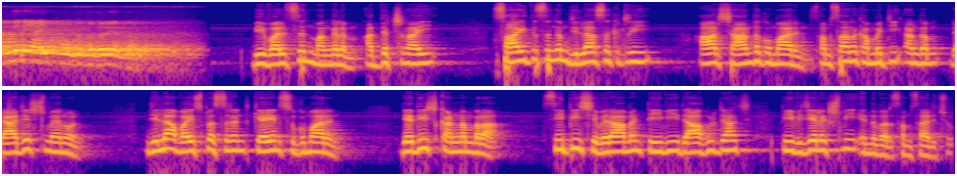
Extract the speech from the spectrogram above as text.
ഇങ്ങനെയായി പോകുന്നത് എന്നാണ്. വി വത്സൻ മംഗലം അധ്യക്ഷനായി സാഹിത്യ സംഘം ജില്ലാ സെക്രട്ടറി ആർ ശാന്തകുമാരൻ സംസ്ഥാന കമ്മിറ്റി അംഗം രാജേഷ് മേനോൻ ജില്ലാ vice president K N Sukumaran Ratheesh Kannambra C P Sivaraman T V Rahul Raj P Vijayalakshmi എന്നിവർ സംസാരിച്ചു.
